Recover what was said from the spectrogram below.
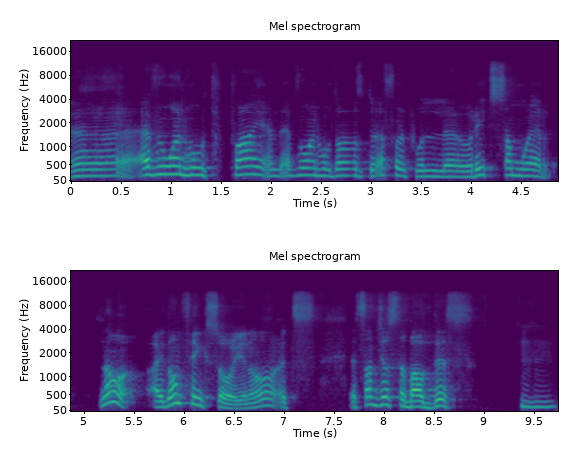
uh, everyone who try and everyone who does the effort will uh, reach somewhere. No, I don't think so. You know, it's it's not just about this. Mhm.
